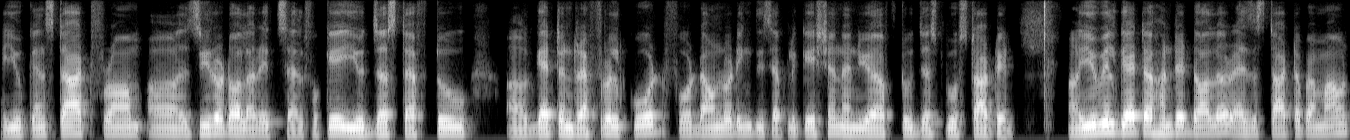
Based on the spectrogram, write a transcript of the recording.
You can start from uh, zero dollar itself okay? You just have to uh, get a referral code for downloading this application and you have to just go started uh, you will get a hundred dollar as a startup amount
